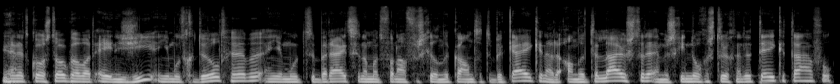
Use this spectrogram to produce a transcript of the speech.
En het kost ook wel wat energie. En je moet geduld hebben. En je moet bereid zijn om het vanaf verschillende kanten te bekijken, naar de ander te luisteren. En misschien nog eens terug naar de tekentafel.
